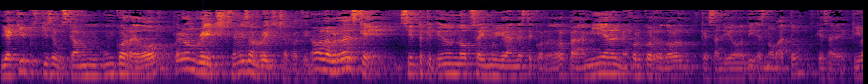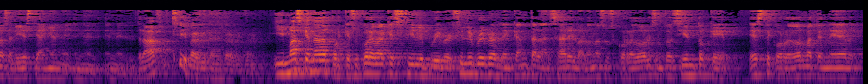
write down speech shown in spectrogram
Y aquí pues quise buscar un, un corredor. Pero un Rich, se me hizo un Rich Chapatín. No, la verdad es que siento que tiene un upside muy grande este corredor. Para mí era el mejor corredor que salió, es novato, que, iba a salir este año en el, en el- en el draft. Sí, para mí también, para mí también. Y más que nada porque su coreback es Philip Rivers. Philip Rivers le encanta lanzar el balón a sus corredores, entonces siento que este corredor va a tener,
